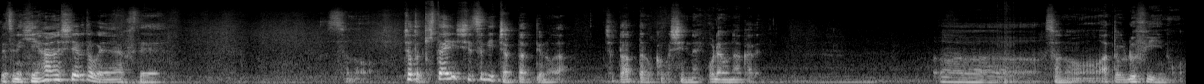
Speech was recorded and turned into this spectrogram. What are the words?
別に批判してるとかじゃなくてちょっと期待しすぎちゃったっていうのがちょっとあったのかもしれない。俺の中で。あそのあとルフィの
